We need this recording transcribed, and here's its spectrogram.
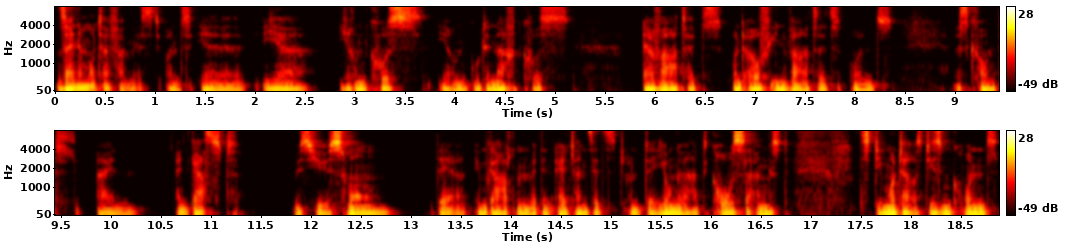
seine Mutter vermisst und ihr, ihr ihren Kuss, ihren Gute-Nacht-Kuss erwartet und auf ihn wartet. Und es kommt ein, ein Gast, Monsieur Swan, der im Garten mit den Eltern sitzt und der Junge hat große Angst, dass die Mutter aus diesem Grund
